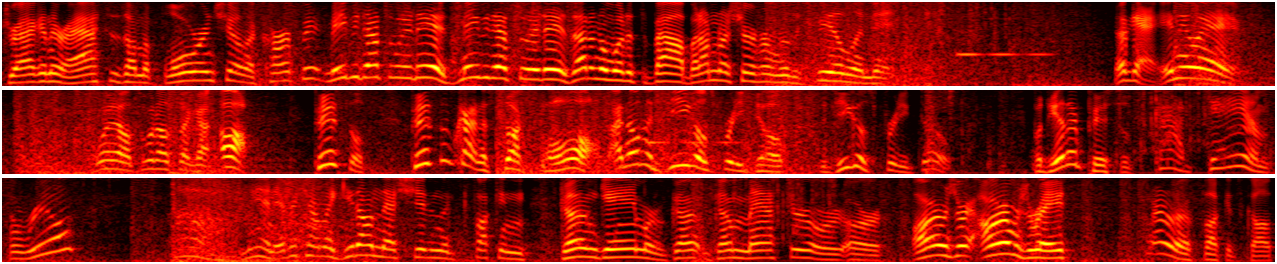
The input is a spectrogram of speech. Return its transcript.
dragging their asses on the floor and shit on the carpet. Maybe that's what it is. Maybe that's what it is. I don't know what it's about, but I'm not sure if I'm really feeling it. Okay, anyways. What else? What else I got? Oh, pistols. Pistols kind of suck balls. I know the Deagle's pretty dope. The Deagle's pretty dope. But the other pistols, god damn, for real? Oh, man, every time I get on that shit in the fucking gun game or gun, gun master or, or arms, ra arms race, whatever the fuck it's called.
